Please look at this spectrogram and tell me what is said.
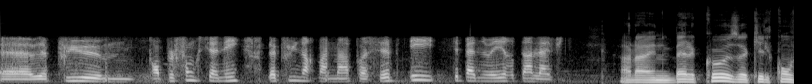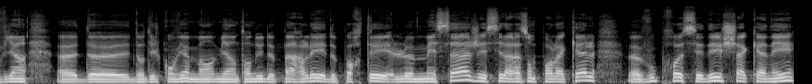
le plus qu'on peut fonctionner le plus normalement possible et s'épanouir dans la vie. Voilà, une belle cause qu'il convient euh, de, dont il convient bien entendu de parler et de porter le message, et c'est la raison pour laquelle euh, vous procédez chaque année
